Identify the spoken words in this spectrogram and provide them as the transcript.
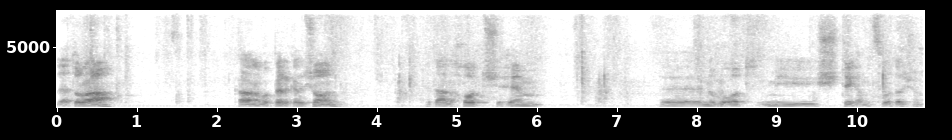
זה התורה, קראנו בפרק הראשון את ההלכות שהן אה, נובעות משתי המצוות הראשונות.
